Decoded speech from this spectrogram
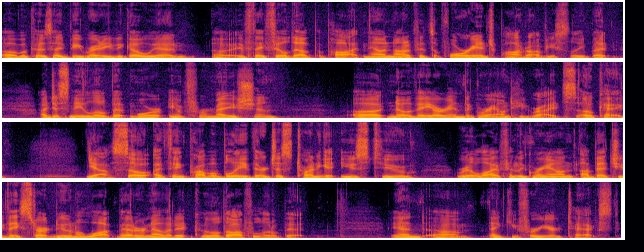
uh, because they'd be ready to go in uh, if they filled out the pot. Now, not if it's a four inch pot, obviously, but I just need a little bit more information. Uh, no, they are in the ground, he writes. Okay. Yeah, so I think probably they're just trying to get used to real life in the ground. I bet you they start doing a lot better now that it cooled off a little bit. And um, thank you for your text.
